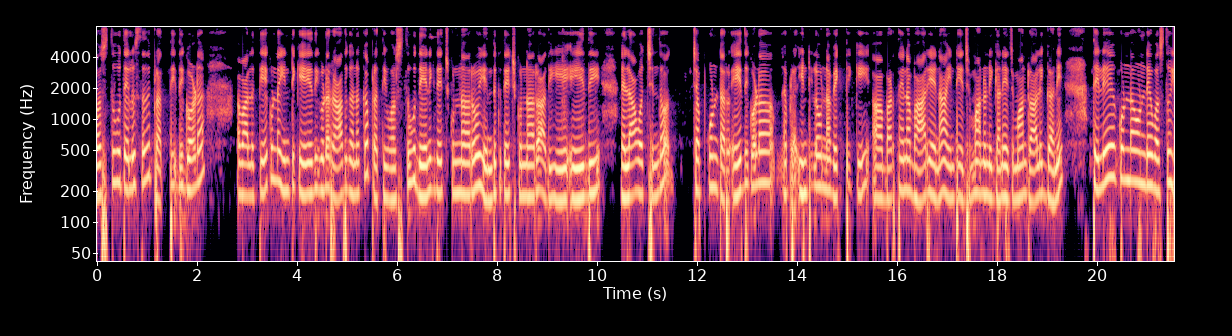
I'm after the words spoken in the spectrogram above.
వస్తువు తెలుస్తుంది. ప్రతిది కూడా వాళ్ళు తేకుండా ఇంటికి ఏది కూడా రాదు గనక ప్రతి వస్తువు దేనికి తెచ్చుకున్నారో ఎందుకు తెచ్చుకున్నారో అది ఏ ఏది ఎలా వచ్చిందో చెప్పుకుంటారు. ఏది కూడా ఇంటిలో ఉన్న వ్యక్తికి ఆ భర్త అయినా భార్య అయినా ఆ ఇంటి యజమానునికి కానీ యజమానురాలికి కానీ తెలియకుండా ఉండే వస్తువు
